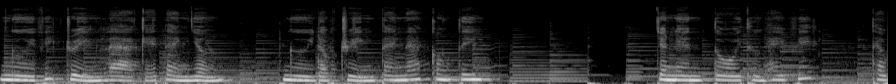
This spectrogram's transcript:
Người viết truyện là kẻ tàn nhẫn, người đọc truyện tan nát con tim cho nên tôi thường hay viết theo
